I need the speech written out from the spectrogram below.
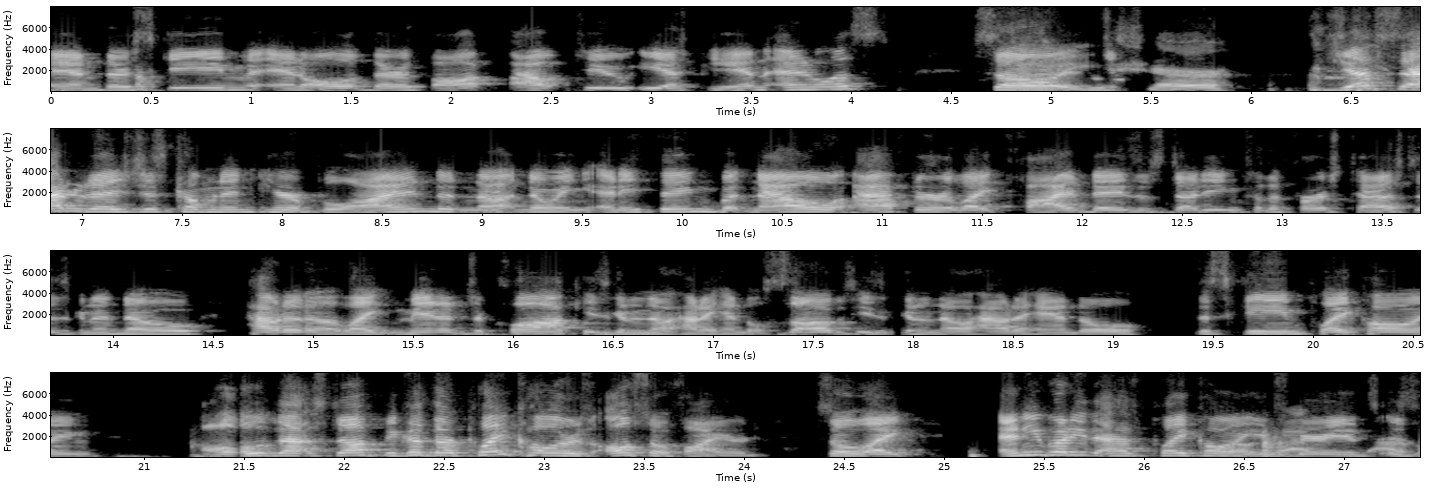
and their scheme and all of their thought out to ESPN analysts. So sure? Jeff Saturday is just coming in here blind, not knowing anything. But now, after like five days of studying for the first test, is going to know how to like manage a clock. He's going to know how to handle subs. He's going to know how to handle the scheme, play calling, all of that stuff because their play caller is also fired. So like anybody that has play oh, calling Oh, experience is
